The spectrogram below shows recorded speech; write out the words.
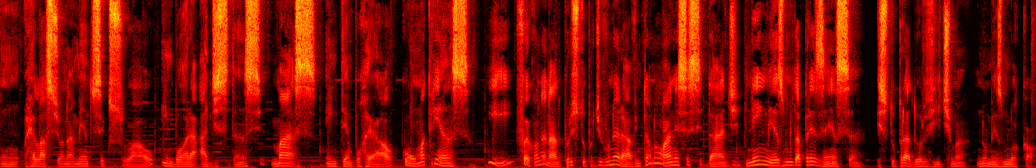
um relacionamento sexual, embora à distância, mas em tempo real, com uma criança e foi condenado por estupro de vulnerável. Então não há necessidade nem mesmo da presença estuprador-vítima no mesmo local.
